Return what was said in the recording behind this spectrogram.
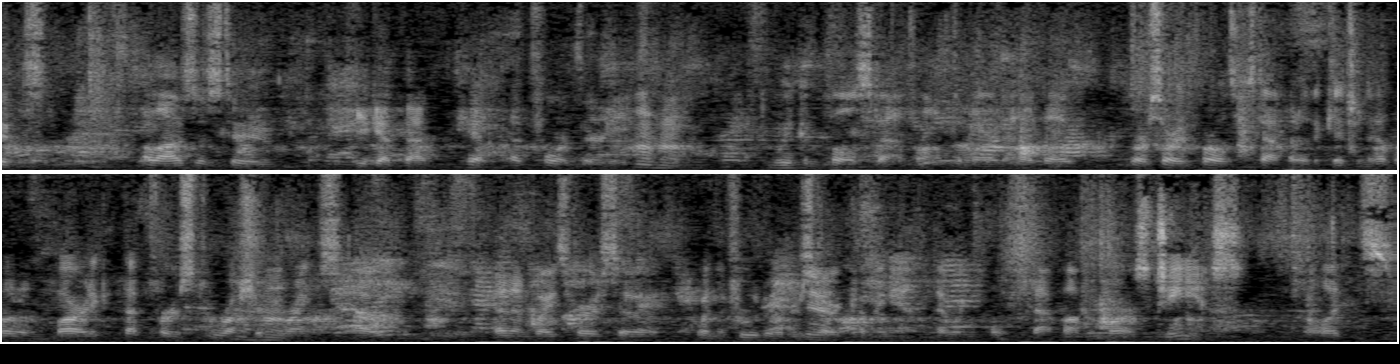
it allows us to you get that hit at 4:30. Mm-hmm. We can pull staff off the bar to help out, or sorry, pull staff out of the kitchen to help out at the bar to get that first rush of mm-hmm. drinks out, and then vice versa when the food orders start coming in, then we can pull staff off the bar. It's genius. So it's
